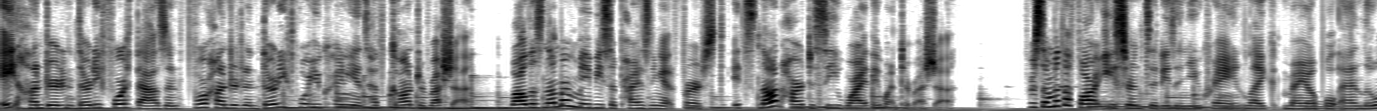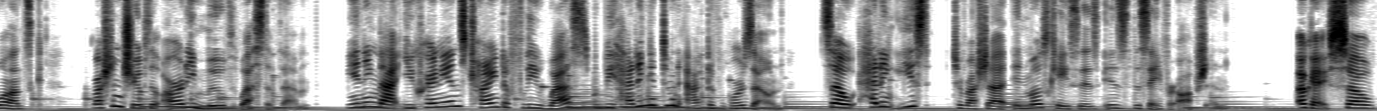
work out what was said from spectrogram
834,434 Ukrainians have gone to Russia. While this number may be surprising at first, it's not hard to see why they went to Russia. For some of the far eastern cities in Ukraine, like Mariupol and Luhansk, Russian troops have already moved west of them, meaning that Ukrainians trying to flee west would be heading into an active war zone. So, heading east to Russia in most cases is the safer option. Okay, so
